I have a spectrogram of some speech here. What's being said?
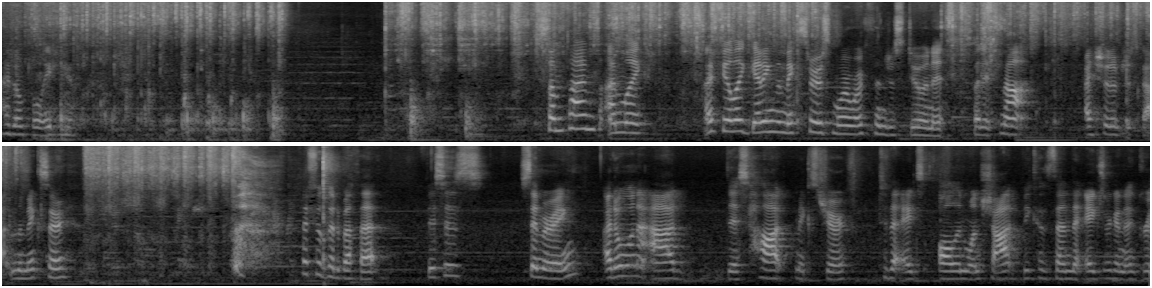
I don't believe you. Sometimes I'm like, I feel like getting the mixer is more work than just doing it, but it's not. I should have just gotten the mixer. I feel good about that. This is simmering. I don't want to add this hot mixture to the eggs all in one shot because then the eggs are going to gr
